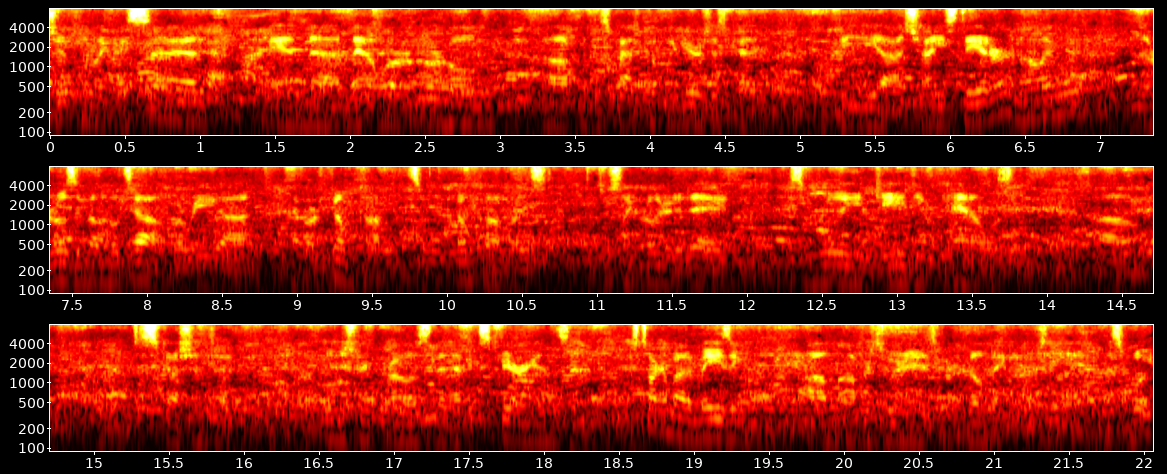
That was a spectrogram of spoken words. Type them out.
Like I said, and uh, now we're our home uh, for this past couple of years has been the uh, Chinese Theater in Hollywood and the Roosevelt Hotel, where we uh, have our film conference. So the film conference, just like earlier today, some really engaging panels and um, discussions with uh, industry pros that have experience and just talking about amazing um, opportunities for filmmakers. That's what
